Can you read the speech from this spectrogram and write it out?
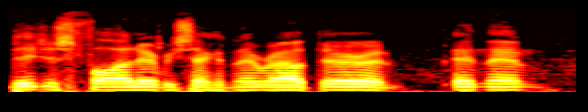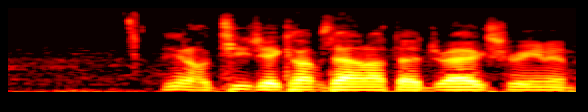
they just fought every second they were out there, and and then, you know, TJ comes down off that drag screen and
